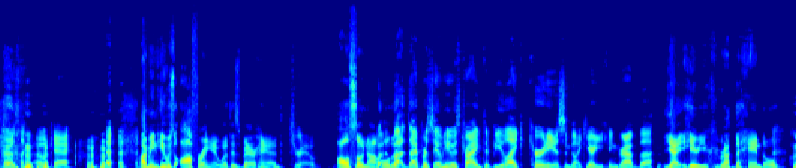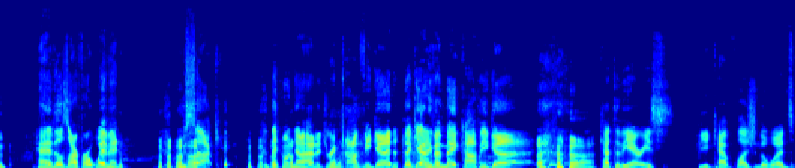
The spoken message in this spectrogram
Trowa's like, okay, I mean, he was offering it with his bare hand, true. also not But, holding. but I presume he was trying to be like courteous and be like, here, you can grab the yeah, here you can grab the handle. handles are for women who suck. they don't know how to drink coffee good. They can't even make coffee good. Cut to the Aries being camouflaged in the woods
